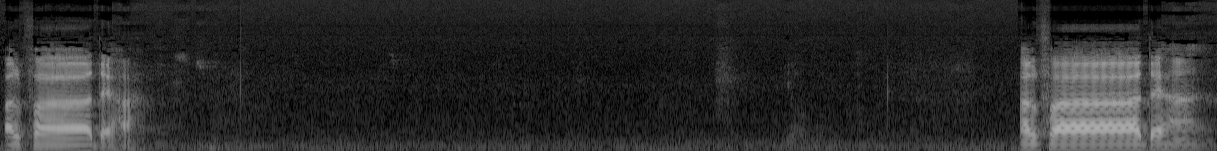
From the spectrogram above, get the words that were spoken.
Al-Fatihah. Al-Fatihah.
